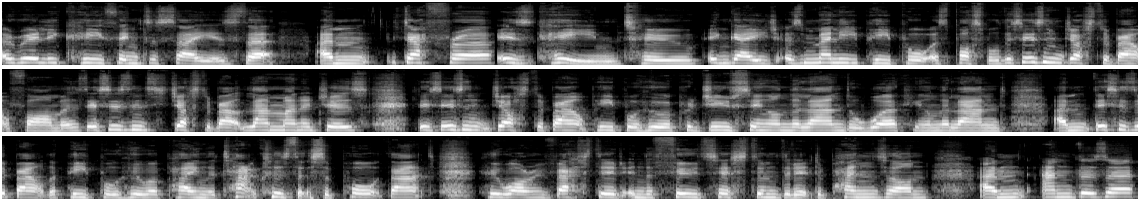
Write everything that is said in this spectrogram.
a really key thing to say is that um, DEFRA is keen to engage as many people as possible. This isn't just about farmers. This isn't just about land managers. This isn't just about people who are producing on the land or working on the land. Um, this is about the people who are paying the taxes that support that, who are invested in the food system that it depends on. Um, and there's a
